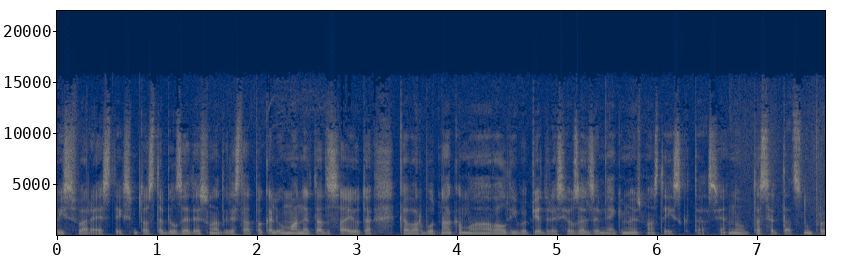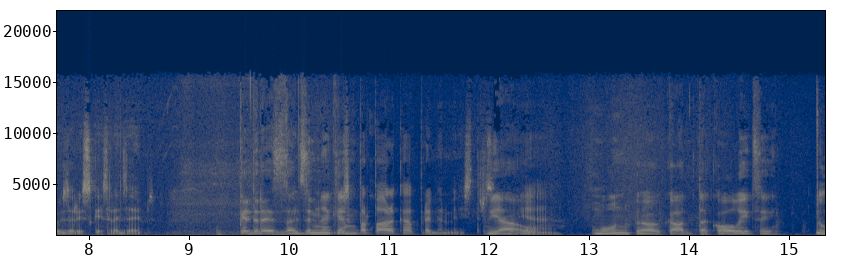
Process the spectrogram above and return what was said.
viss varēs teiksim, stabilizēties un atgriezties atpakaļ. Un man ir tāda sajūta, ka varbūt nākamā valdība piederēs jau zaļzemniekiem. Nu, vismaz tā izskatās. Ja. Nu, tas ir tāds nu, provizoriskais redzējums. Piederēs zaļzemniekiem? Par pāri kā premjerministrs. Jā, jā. Un, un kāda koalīcija? Nu,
